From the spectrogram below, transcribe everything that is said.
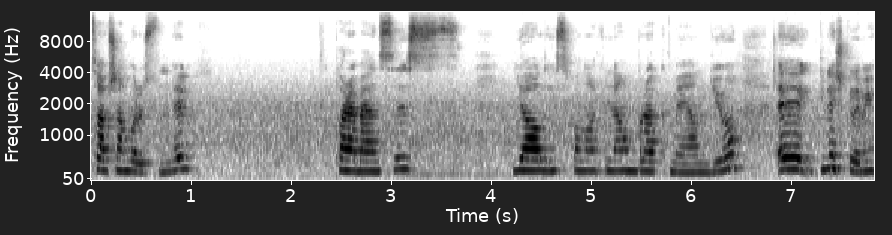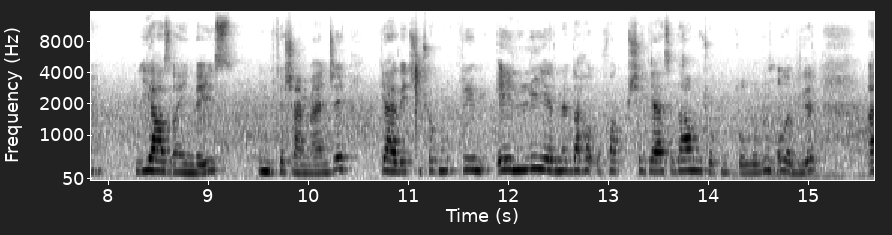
Tavşan var üstünde. Parabensiz, yağlı his falan filan bırakmayan diyor. E, güneş kremi yaz ayındayız. Muhteşem bence. Geldiği için çok mutluyum. 50 yerine daha ufak bir şey gelse daha mı çok mutlu olurum? Olabilir. E,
